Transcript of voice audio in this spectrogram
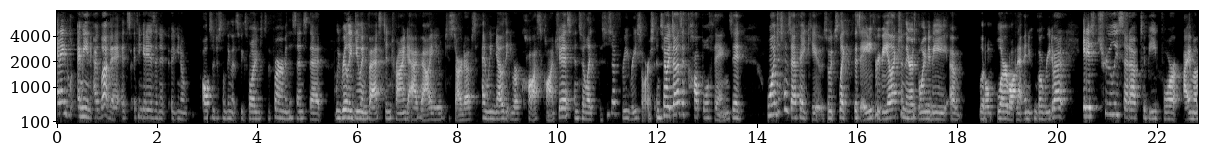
and I, I mean, I love it. It's I think it is, and you know, also just something that speaks volumes to the firm in the sense that we really do invest in trying to add value to startups, and we know that you are cost conscious, and so like this is a free resource, and so it does a couple things. It one just has FAQ, so it's like this 83B election. There is going to be a little blurb on it, and you can go read about it. It is truly set up to be for I'm a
